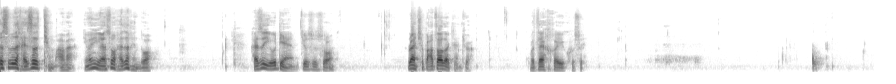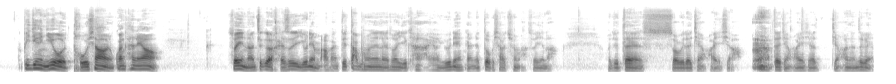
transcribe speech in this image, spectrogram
这是不是还是挺麻烦？因为元素还是很多，还是有点就是说乱七八糟的感觉。我再喝一口水。毕竟你有头像观看量，所以呢，这个还是有点麻烦。对大部分人来说，一看，哎呀，有点感觉做不下去嘛。所以呢，我就再稍微的简化一下，再简化一下，简化成这个。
